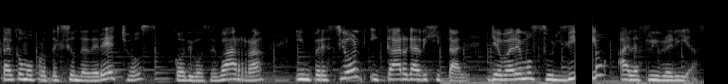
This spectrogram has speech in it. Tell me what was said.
tal como protección de derechos, códigos de barra, impresión y carga digital. Llevaremos su libro a las librerías.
